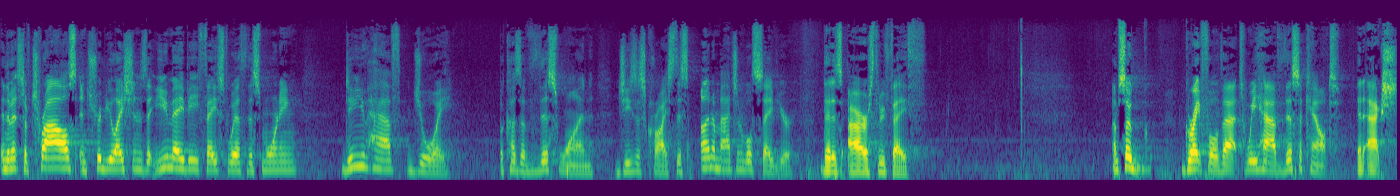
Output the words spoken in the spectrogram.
in the midst of trials and tribulations that you may be faced with this morning, do you have joy because of this one, Jesus Christ, this unimaginable Savior that is ours through faith? I'm so grateful that we have this account in Acts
